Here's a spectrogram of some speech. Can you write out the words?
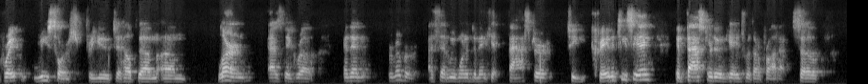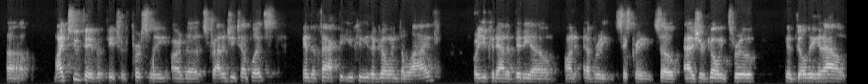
great resource for you to help them um, learn as they grow. And then remember, I said we wanted to make it faster to create a TCA and faster to engage with our product. So uh, my two favorite features personally are the strategy templates and the fact that you can either go into live or you could add a video on every screen. So as you're going through and building it out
